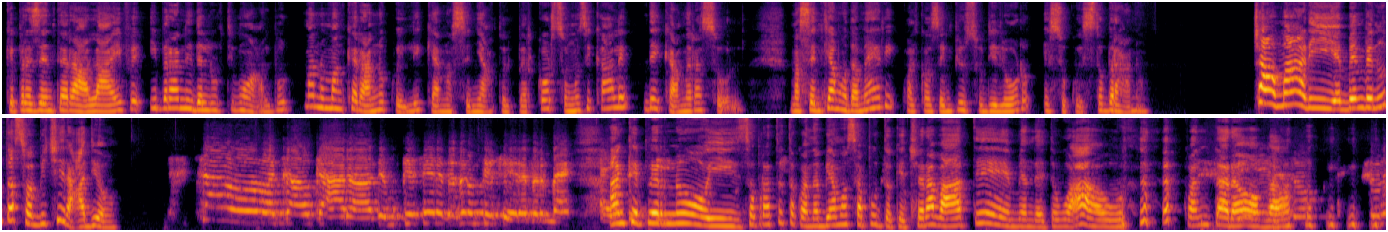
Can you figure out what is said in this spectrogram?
che presenterà live i brani dell'ultimo album, ma non mancheranno quelli che hanno segnato il percorso musicale dei Camera Soul. Ma sentiamo da Mary qualcosa in più su di loro e su questo brano. Ciao Mari e benvenuta su ABC Radio. Ciao, ciao cara, è un piacere, davvero un piacere per me. Eh, Anche per noi, soprattutto quando abbiamo saputo che c'eravate, abbiamo detto wow, quanta roba. Sono, sono,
